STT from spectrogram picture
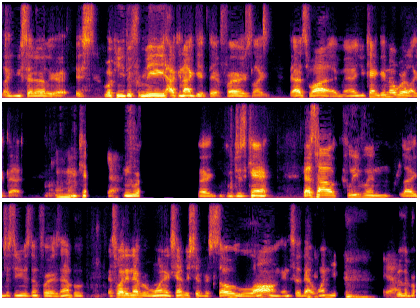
like you said earlier. It's what can you do for me? How can I get there first? Like that's why, man. You can't get nowhere like that. Mhm. You can't. Yeah. Anywhere. Like you just can't. That's how Cleveland, like just to use them for example. That's why they never won a championship for so long until that one year Yeah, with LeBron. You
